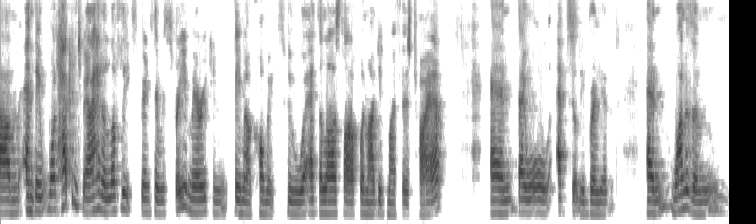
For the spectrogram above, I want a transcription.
Um, and then what happened to me, I had a lovely experience. There were three American female comics who were at the last laugh when I did my first tryout, and they were all absolutely brilliant. And one of them,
